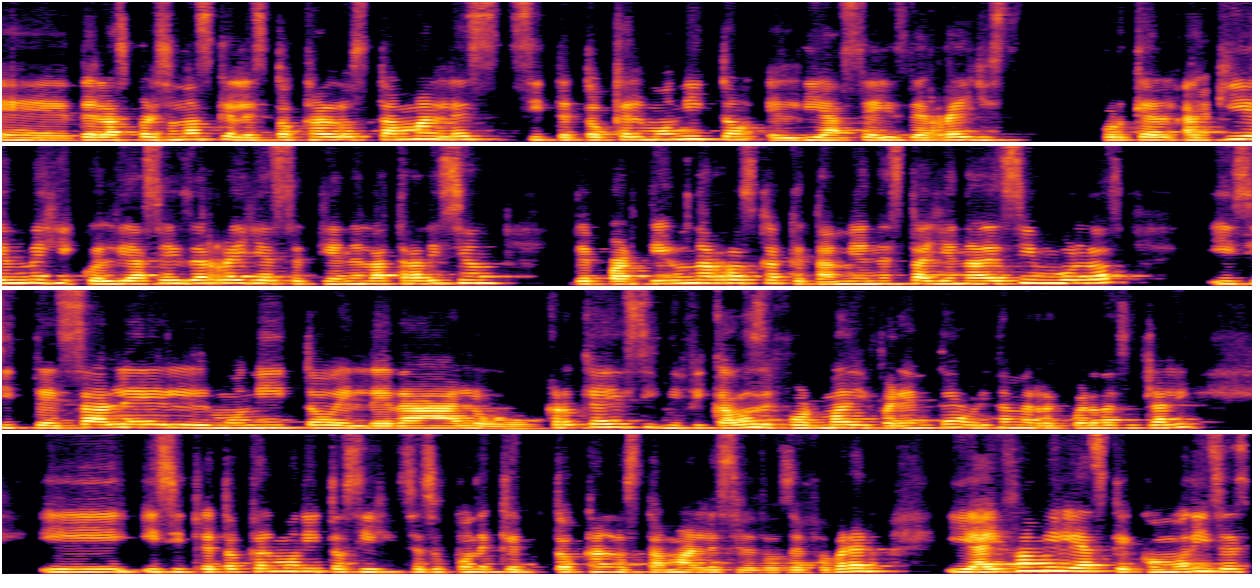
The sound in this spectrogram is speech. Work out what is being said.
eh, de las personas que les tocan los tamales, si te toca el monito, el día 6 de Reyes, porque aquí en México el día 6 de Reyes se tiene la tradición de partir una rosca que también está llena de símbolos y si te sale el monito, el dedal, o creo que hay significados de forma diferente, ahorita me recuerda Citlali, y, y si te toca el monito, sí, se supone que tocan los tamales el 2 de febrero. Y hay familias que, como dices,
